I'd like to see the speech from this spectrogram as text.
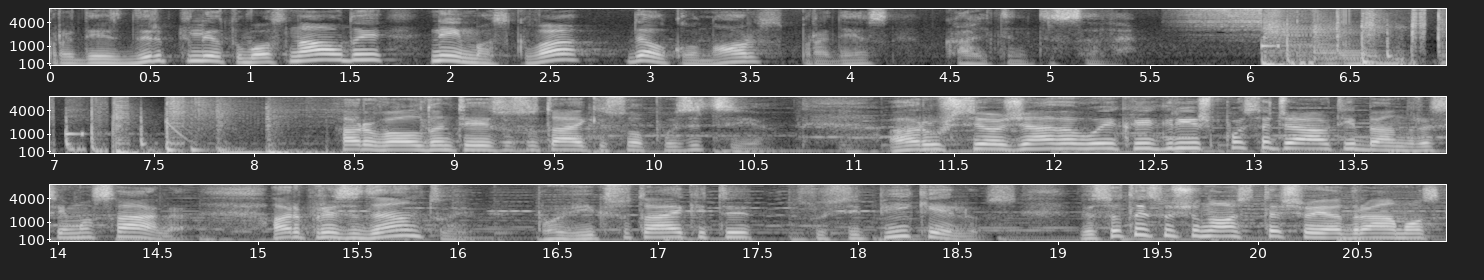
pradės dirbti Lietuvos naudai, nei Maskva dėl ko nors pradės kaltinti save. Ar valdantieji susitaikys su opozicija? Ar užsiožiavę vaikai grįž posėdžiauti į bendrą Seimo salę? Ar prezidentui pavyks sutaikyti susipykėlius? Visą tai sužinosite šioje dramos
